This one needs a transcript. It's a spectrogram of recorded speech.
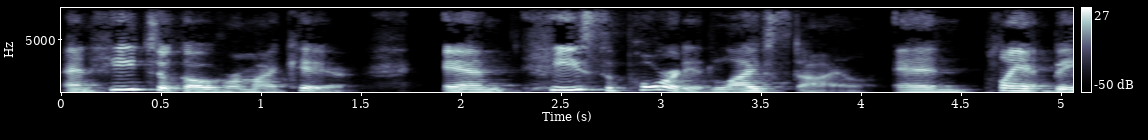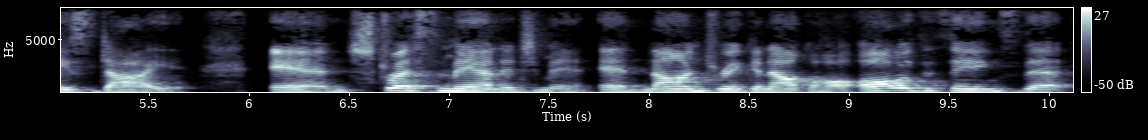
And he took over my care. And he supported lifestyle and plant based diet and stress management and non drinking alcohol, all of the things that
